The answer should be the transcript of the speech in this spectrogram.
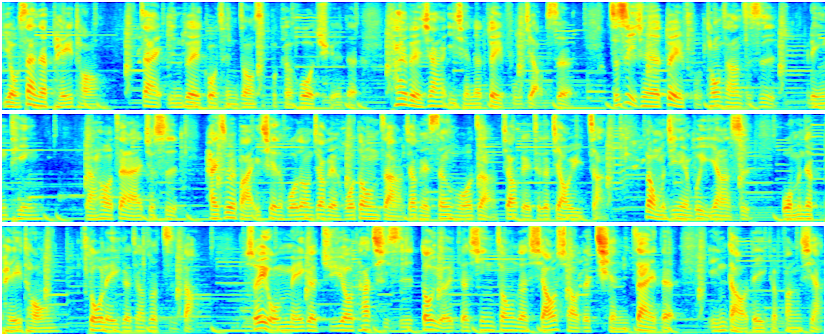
友善的陪同。在营队过程中是不可或缺的，它有点像以前的队辅角色，只是以前的队辅通常只是聆听，然后再来就是还是会把一切的活动交给活动长、交给生活长、交给这个教育长。那我们今年不一样的是，我们的陪同多了一个叫做指导，所以我们每一个 GU，它其实都有一个心中的小小的潜在的引导的一个方向。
